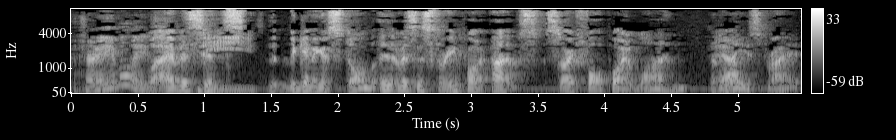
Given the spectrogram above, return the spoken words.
Paternity of Elise. Well, ever since the beginning of Storm, ever since three point, uh, sorry, four point one at Yeah. least, right?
